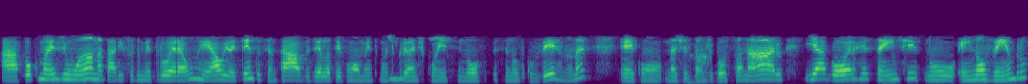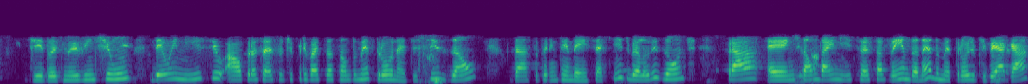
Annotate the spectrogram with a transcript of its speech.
há pouco mais de um ano a tarifa do metrô era R$ 1,80 e ela teve um aumento muito grande com esse novo, esse novo governo, né? É, com, na gestão de Bolsonaro, e agora, recente, no, em novembro de 2021, deu início ao processo de privatização do metrô, né? De cisão da superintendência aqui de Belo Horizonte para é, então dar início a essa venda né, do metrô de BH,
